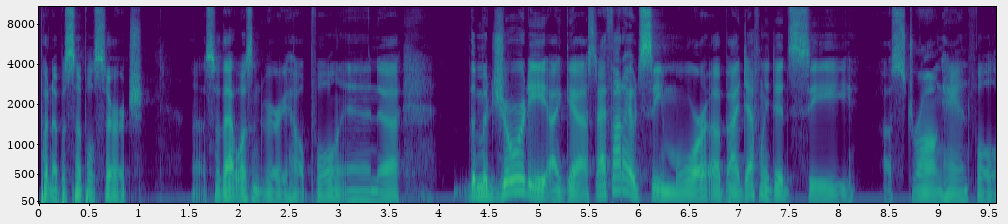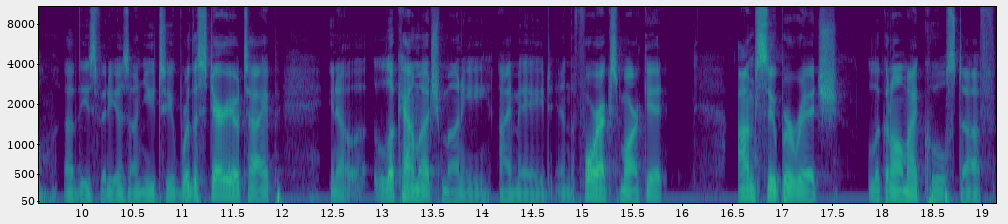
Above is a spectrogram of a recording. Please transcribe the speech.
putting up a simple search. Uh, so that wasn't very helpful. And uh, the majority, I guess, I thought I would see more, uh, but I definitely did see a strong handful of these videos on YouTube where the stereotype, you know, look how much money I made in the Forex market. I'm super rich. Look at all my cool stuff.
